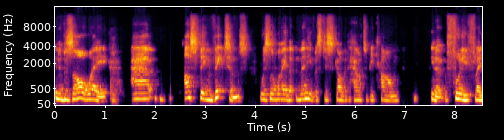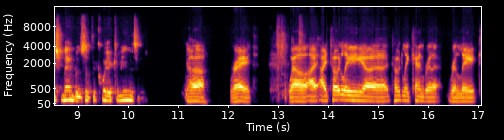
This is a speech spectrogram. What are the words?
in a bizarre way, uh, us being victims was the way that many of us discovered how to become, you know, fully fledged members of the queer community. Ah, right. Well, I, I totally, uh, totally can re- relate.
